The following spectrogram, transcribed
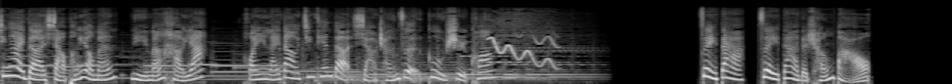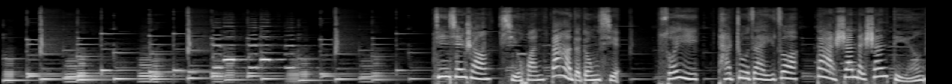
亲爱的小朋友们，你们好呀！欢迎来到今天的小橙子故事框。最大最大的城堡。金先生喜欢大的东西，所以他住在一座大山的山顶。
